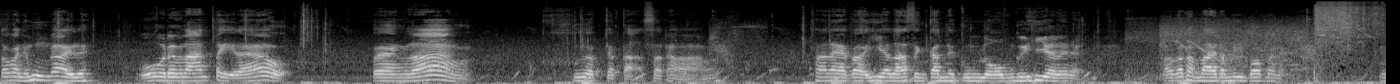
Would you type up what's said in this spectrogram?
ตอนก่อนยังพุ่งได้เลย โอ้ได้เวลานติแล้ว แปลงร่างเคลือบจักระสถาง ท่าแรกก็เฮียลาสิงกันในกรุงโรมคือเฮียเลยเนี่ยเราก็ทำลายดัมมี่บล็อกมันเนี่ยอื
